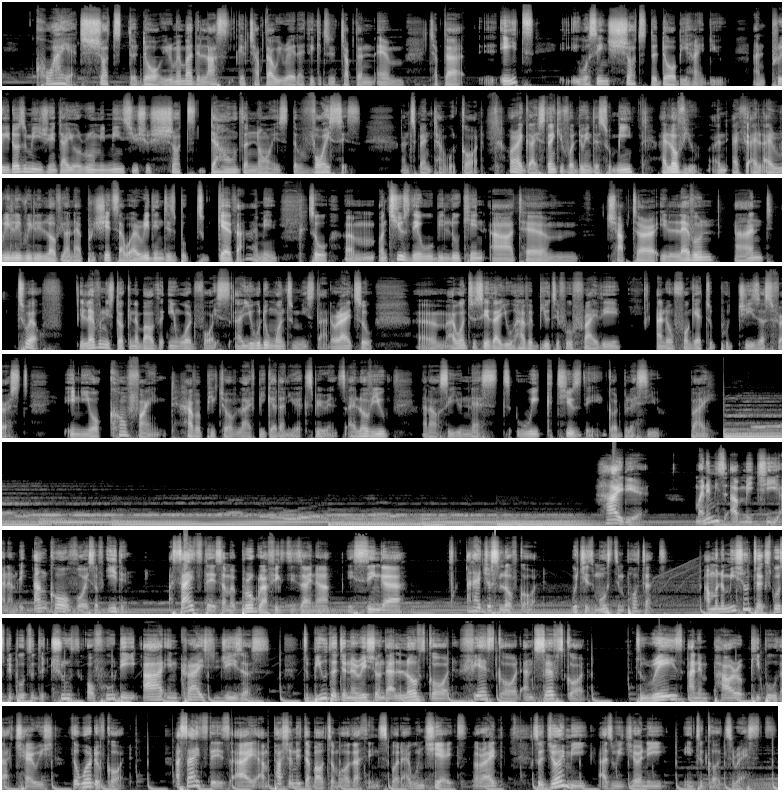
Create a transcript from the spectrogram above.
Quiet, shut the door. You remember the last chapter we read? I think it's chapter um chapter eight. It was saying shut the door behind you and pray. It doesn't mean you should enter your room. It means you should shut down the noise, the voices, and spend time with God. All right, guys, thank you for doing this with me. I love you, and I, I really, really love you, and I appreciate that we're reading this book together. I mean, so um, on Tuesday we'll be looking at um, chapter eleven and twelve. 11 is talking about the inward voice. Uh, you wouldn't want to miss that, all right? So um, I want to say that you have a beautiful Friday and don't forget to put Jesus first. In your confined, have a picture of life bigger than your experience. I love you, and I'll see you next week, Tuesday. God bless you. Bye. Hi there. My name is Amici and I'm the anchor voice of Eden. Aside this, I'm a pro graphics designer, a singer, and I just love God, which is most important. I'm on a mission to expose people to the truth of who they are in Christ Jesus, to build a generation that loves God, fears God, and serves God, to raise and empower people that cherish the Word of God. Aside this, I am passionate about some other things, but I won't share it, alright? So join me as we journey into God's rest.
